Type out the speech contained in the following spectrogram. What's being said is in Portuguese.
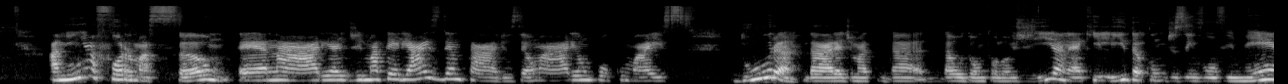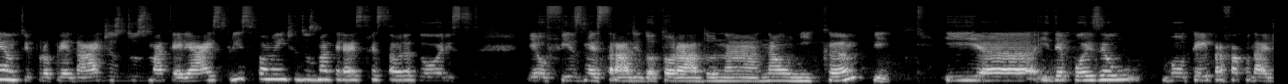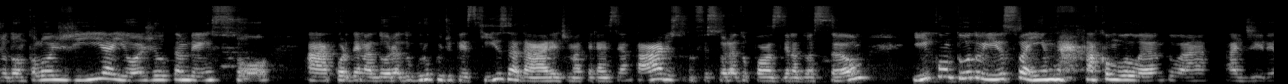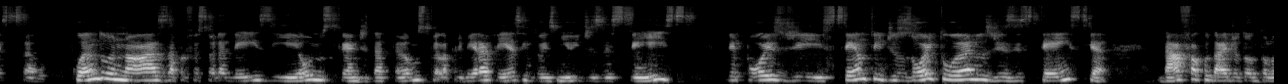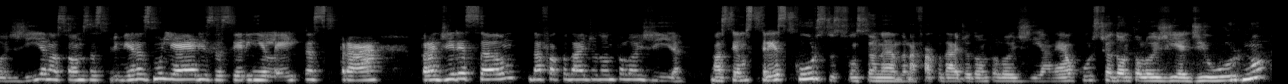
A minha formação é na área de materiais dentários, é uma área um pouco mais dura da área de, da, da odontologia, né, que lida com desenvolvimento e propriedades dos materiais, principalmente dos materiais restauradores. Eu fiz mestrado e doutorado na, na Unicamp e, uh, e depois eu voltei para a faculdade de odontologia e hoje eu também sou a coordenadora do grupo de pesquisa da área de materiais dentários, professora do pós-graduação e com tudo isso ainda acumulando a, a direção. Quando nós, a professora Deise e eu, nos candidatamos pela primeira vez em 2016, depois de 118 anos de existência da Faculdade de Odontologia, nós somos as primeiras mulheres a serem eleitas para a direção da Faculdade de Odontologia. Nós temos três cursos funcionando na Faculdade de Odontologia, né? O curso de Odontologia diurno,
